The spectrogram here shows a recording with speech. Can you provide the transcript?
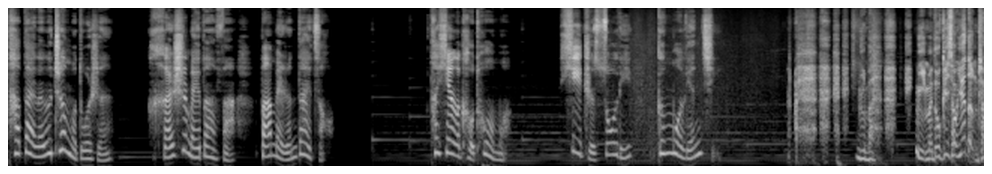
他带来了这么多人，还是没办法把美人带走。他咽了口唾沫，一指苏黎跟莫连锦：“你们，你们都给小爷等着！”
